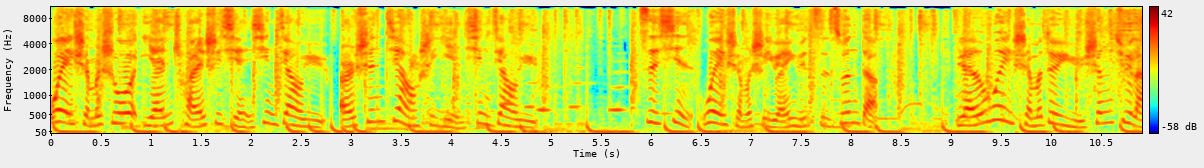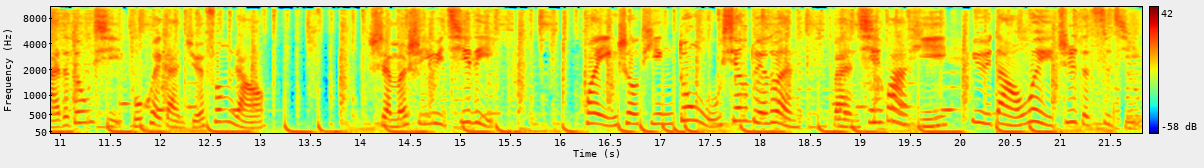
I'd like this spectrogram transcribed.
为什么说言传是显性教育，而身教是隐性教育？自信为什么是源于自尊的？人为什么对与生俱来的东西不会感觉丰饶？什么是预期力？欢迎收听《东吴相对论》，本期话题：遇到未知的自己。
